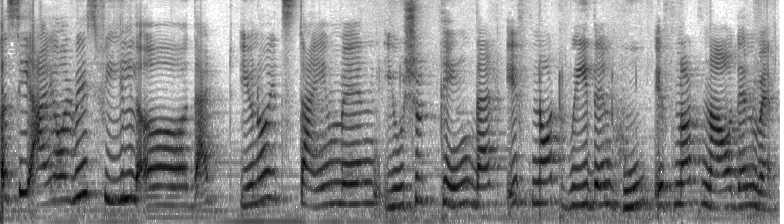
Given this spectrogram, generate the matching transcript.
Uh, see, I always feel uh, that you know it's time when you should think that if not we, then who? If not now, then when?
